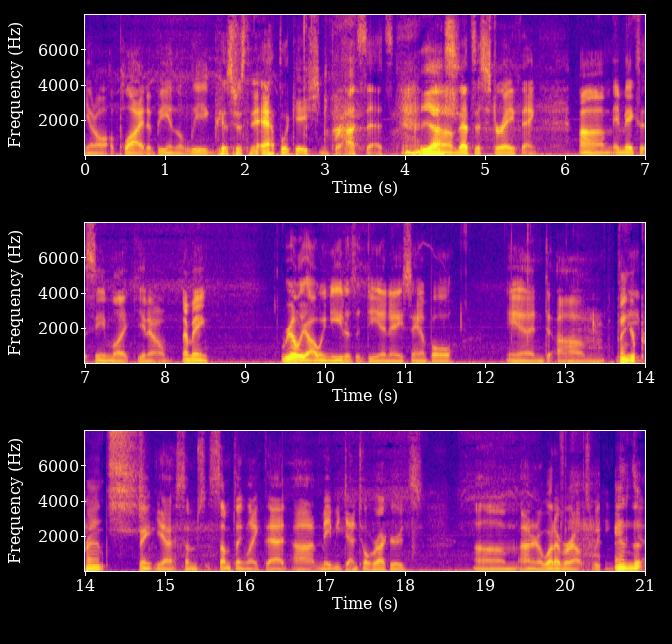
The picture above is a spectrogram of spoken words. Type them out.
you know apply to be in the league, because there's an application process. Yes. um, that's a stray thing. Um, it makes it seem like you know, I mean, really all we need is a DNA sample and um, fingerprints. think yeah some something like that uh, maybe dental records um, i don't know whatever else we can get and the, yeah.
